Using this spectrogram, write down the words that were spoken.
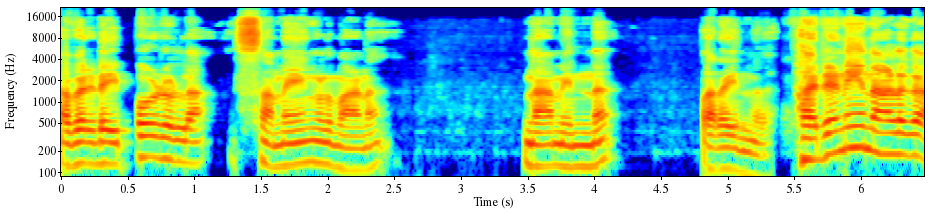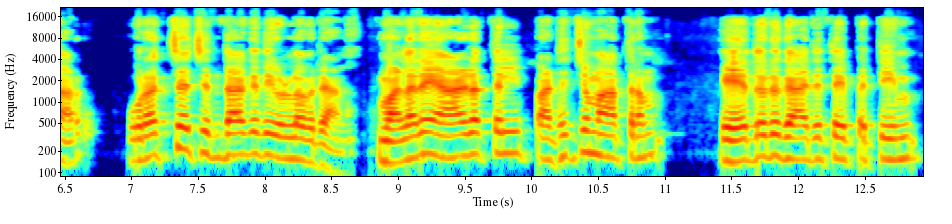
അവരുടെ ഇപ്പോഴുള്ള സമയങ്ങളുമാണ് നാം ഇന്ന് പറയുന്നത്. ഭരണി നാളുകാർ ഉറച്ച ചിന്താഗതിയുള്ളവരാണ്. വളരെ ആഴത്തിൽ പഠിച്ചു മാത്രം ഏതൊരു കാര്യത്തെപ്പറ്റിയും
